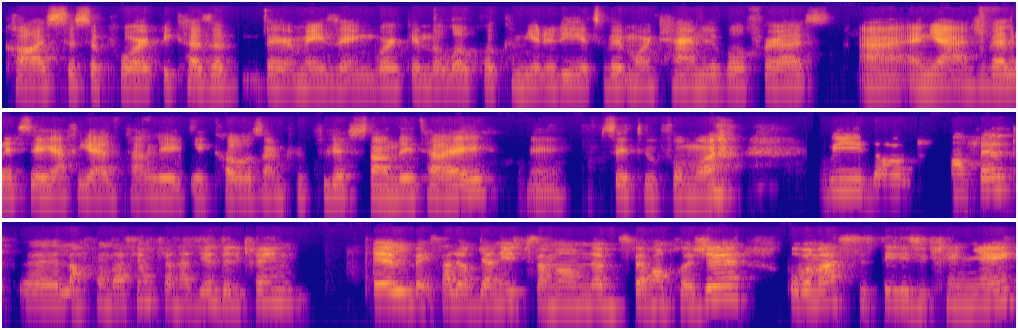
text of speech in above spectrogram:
cause to support because of their amazing work in the local community. It's a bit more tangible for us. Uh, and yeah, je vais laisser Ariel parler des causes un peu plus en détail, mais c'est tout pour moi. Oui, donc en fait, euh, la Fondation canadienne de l'Ukraine elle, ben, ça l'organise puis ça m'en a différents projets pour vraiment assister les Ukrainiens,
